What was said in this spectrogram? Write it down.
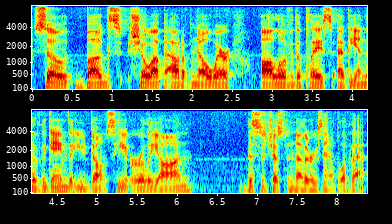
So bugs show up out of nowhere all over the place at the end of the game that you don't see early on. This is just another example of that.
